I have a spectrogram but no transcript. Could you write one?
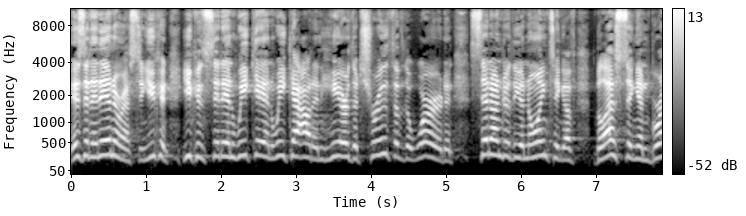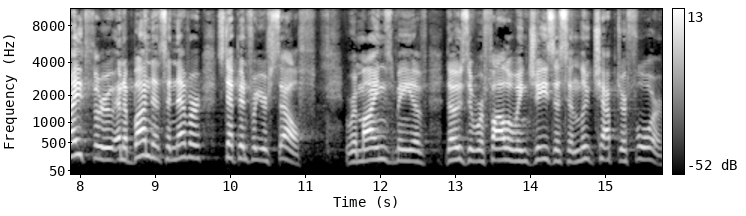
Isn't it interesting? You can, you can sit in week in, week out, and hear the truth of the word and sit under the anointing of blessing and breakthrough and abundance and never step in for yourself. It reminds me of those that were following Jesus in Luke chapter 4.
